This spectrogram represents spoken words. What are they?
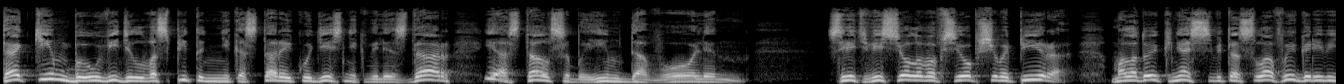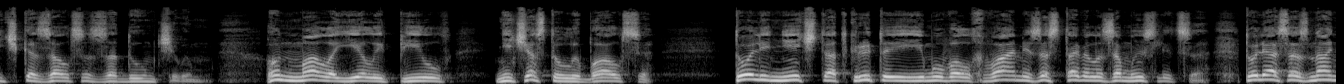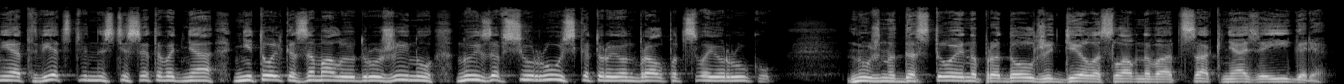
Таким бы увидел воспитанника старый кудесник Велиздар и остался бы им доволен. Средь веселого всеобщего пира молодой князь Святослав Игоревич казался задумчивым. Он мало ел и пил, нечасто улыбался. То ли нечто, открытое ему волхвами, заставило замыслиться, то ли осознание ответственности с этого дня не только за малую дружину, но и за всю Русь, которую он брал под свою руку. Нужно достойно продолжить дело славного отца князя Игоря.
